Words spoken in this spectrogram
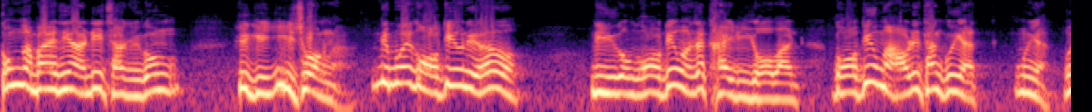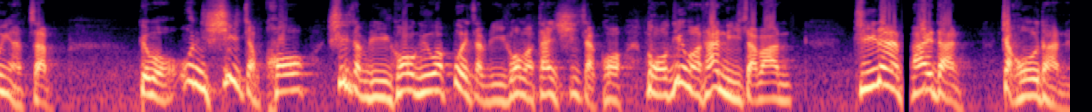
讲个歹听啊！你参像讲迄个预创啦，你买五张就好，二五五张嘛才开二五万，五张嘛互你趁几啊几啊几啊十，对不？阮四十箍，四十二箍，叫我八十二箍嘛，趁四十箍，五张嘛趁二十万，只能歹谈，则好谈的，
